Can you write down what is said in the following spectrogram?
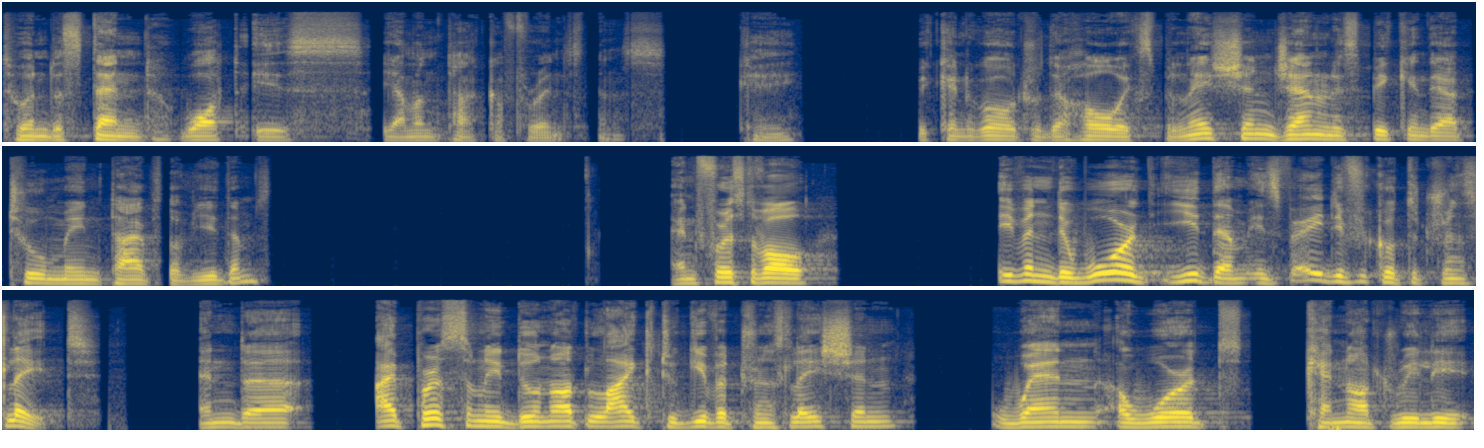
to understand what is yamantaka for instance okay we can go through the whole explanation generally speaking there are two main types of yidams and first of all even the word yidam is very difficult to translate and uh, I personally do not like to give a translation when a word cannot really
